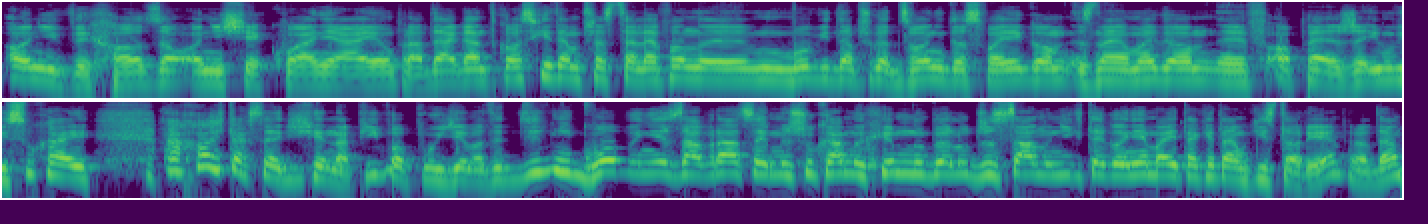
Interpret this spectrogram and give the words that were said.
oni wychodzą, oni się kłaniają, prawda? A Gantkowski tam przez telefon y, mówi, na przykład dzwoni do swojego znajomego y, w operze i mówi, słuchaj, a chodź tak sobie dzisiaj na piwo pójdziemy, a ty, głowy nie zawracaj, my szukamy hymnu Beludżystanu, nikt tego nie ma i takie tam historie, prawda?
